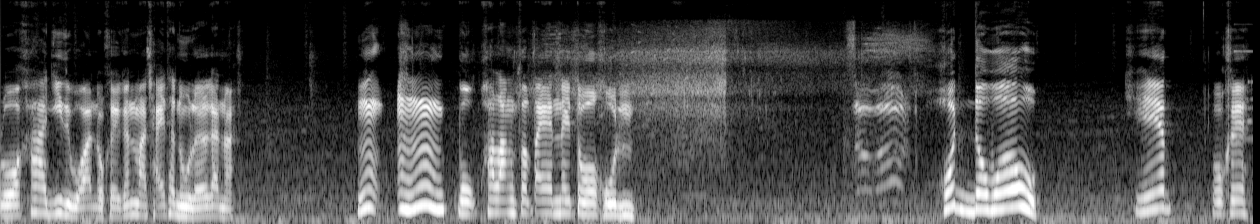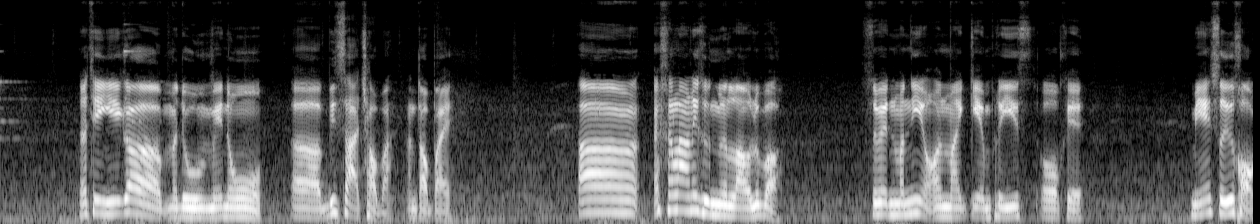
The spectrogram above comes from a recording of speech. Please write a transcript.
รัวค่า20วัน โอเคงั้นมาใช้ธนูเลยแล้วกันมาอืมอืมปลุกพลังสแตนในตัวคุณฮดเดอะเวิลเชดโอเค แล้วทีนี้ก็มาดูเมนู เอ่อบิสซาช็อปอะ อันต่อไป เอ่อไอข้างล่างนี่คือเงินเราหรือเปล่า spend money on my game please โอเค มีให้ซื้อของ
